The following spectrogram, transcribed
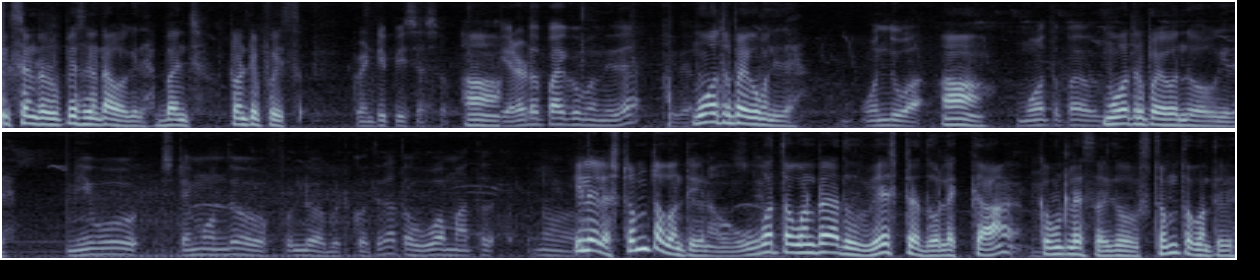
ಸಿಕ್ಸ್ ಹಂಡ್ರೆಡ್ ರುಪೀಸ್ ಗಂಟ ಹೋಗಿದೆ bunch twenty piece twenty pieces ಹಾಂ. ಎರಡು ರೂಪಾಯಿಗೂ ಬಂದಿದೆ? ಮೂವತ್ತು ರೂಪಾಯಿಗೂ ಬಂದಿದೆ. ಒಂದು ಹಾಂ. ಮೂವತ್ತು ರೂಪಾಯಿ ಮೂವತ್ತು ರೂಪಾಯಿ ಒಂದು ಹೋಗಿದೆ. ನೀವು ಸ್ಟೆಮ್ ಒಂದು ಫುಲ್ ಬಿಟ್ಕೋತೀರಾ ಅಥವಾ ಹೂವು ಮಾತ್ರ? ಇಲ್ಲ ಇಲ್ಲ ಸ್ಟಮ್ ತೊಗೊತೀವಿ ನಾವು. ಹೂವು ತೊಗೊಂಡ್ರೆ ಅದು ವೇಸ್ಟ್ ಅದು ಲೆಕ್ಕ ಕೌಂಟ್ಲೆಸ್ ಇದು ಸ್ಟಮ್ ತೊಗೊತೀವಿ.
